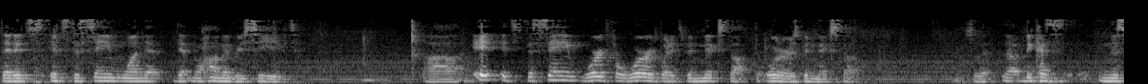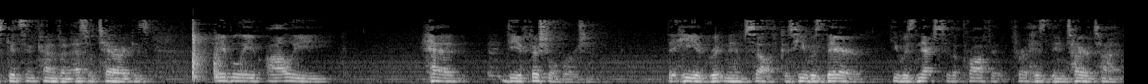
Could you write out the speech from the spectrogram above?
that it's it's the same one that, that Muhammad received. Uh, it, it's the same word for word, but it's been mixed up. The order has been mixed up. So that, that because and this gets in kind of an esoteric is they believe Ali had the official version that he had written himself because he was there. He was next to the Prophet for his the entire time.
